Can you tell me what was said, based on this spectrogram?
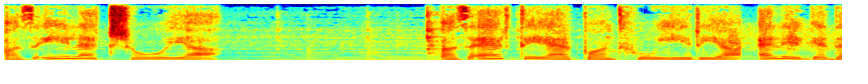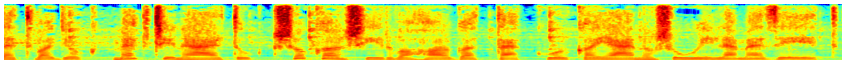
Az élet sója. Az RTL.hu írja, elégedett vagyok, megcsináltuk, sokan sírva hallgatták Kulka János új lemezét.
